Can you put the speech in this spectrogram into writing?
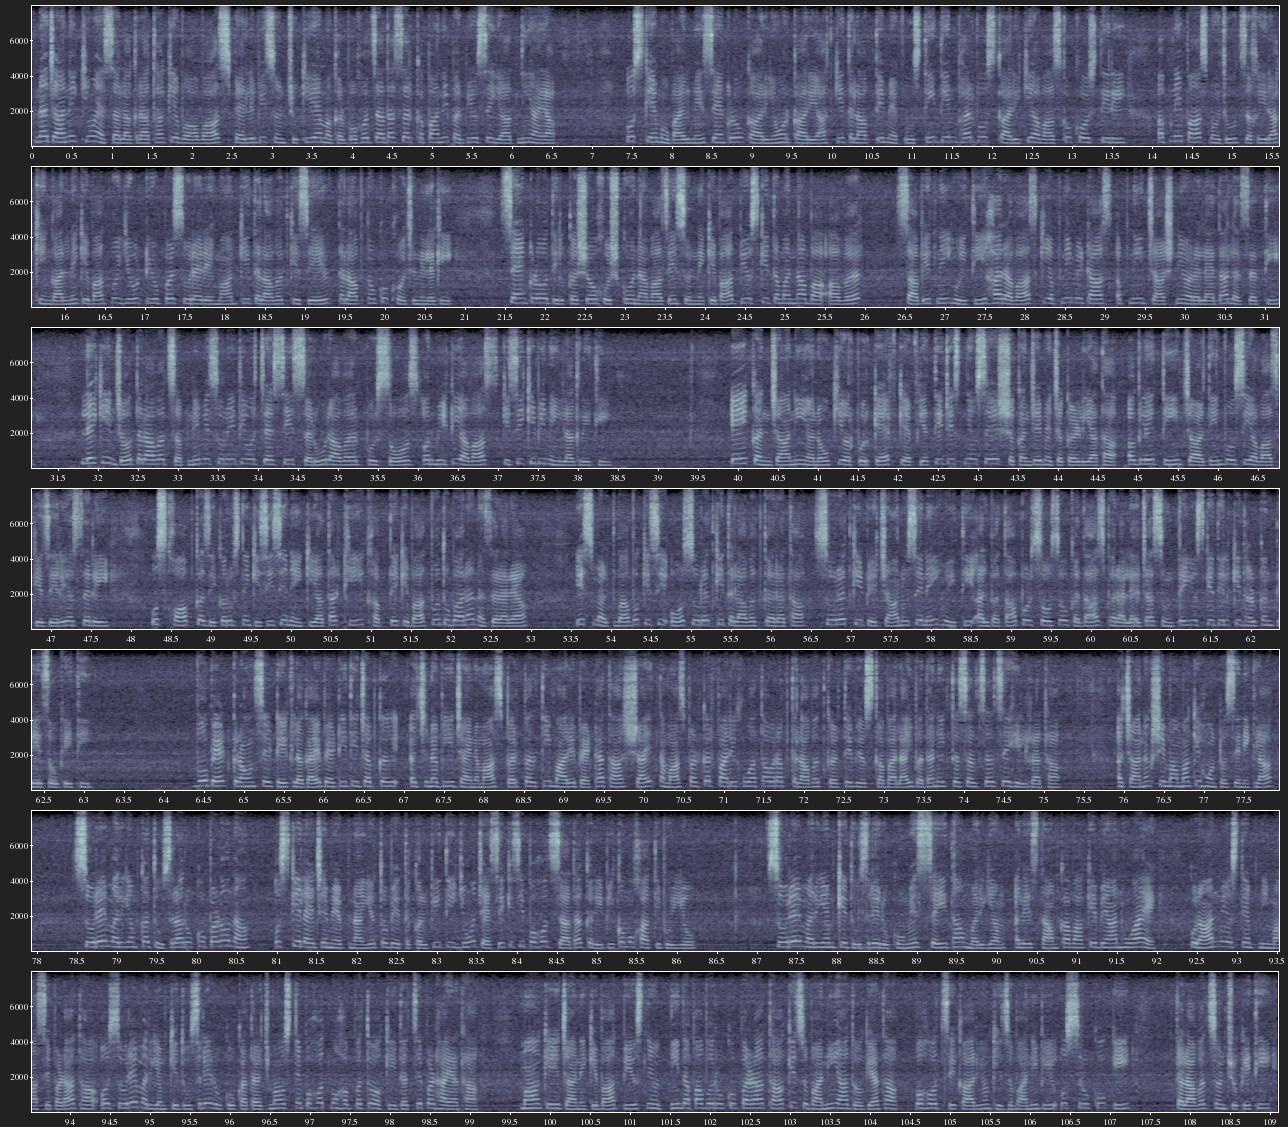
न जाने क्यों ऐसा लग रहा था कि वो आवाज़ पहले भी सुन चुकी है, मगर बहुत ज़्यादा सर खपाने पर भी उसे याद नहीं आया। उसके मोबाइल में सैकड़ों कारियों और कारियात की तलावतें महफूज थीं। दिन भर वो उस कारी की आवाज़ को खोजती रही। अपने पास मौजूद ज़ख़ीरा खिंगालने के बाद वो यूट्यूब पर सूर्य रहमान की तलावत के जेल तलावतों को खोजने लगी। सैकड़ों दिलकशों खुशकुन आवाज़ें सुनने के बाद भी उसकी तमन्ना बावर साबित नहीं हुई थी। हर आवाज़ की अपनी मिठास, अपनी चाशनी और अलहदा लज्जत थी। लेकिन जो तलावत सपने में सुनी थी, उस जैसी सरूर आवर, पुरसोज और मीठी आवाज़ किसी की भी नहीं लग रही थी। एक अनजानी, अनोखी और पुरकैफ कैफियत थी जिसने उसे शकंजे में जकड़ लिया था। अगले तीन, चार दिन वो उसी आवाज़ के जेर असर रही। उस ख्वाब का ज़िक्र उसने किसी से नहीं किया था। ठीक हफ़्ते के बाद वो दोबारा नज़र आया इस मरतबा वो किसी और सूरत की तलावत कर रहा था। सूरत की पहचान उसे नहीं हुई थी। अलबत् पुरसोसो गदास भरा लहजा सुनते ही उसके दिल की धड़कन तेज़ हो गई थी। वो बेड ग्राउंड से टेक लगाए बैठी थी जब कभी अजनबी जाय नमाज़ पर पलती मारे बैठा था। शायद नमाज़ पढ़कर फारिग हुआ था और अब तलावत करते हुए उसका बालाई बदन एक तसलसल से हिल रहा था। अचानक शिमामा के होंठों से निकला सूर्य मरियम का दूसरा रुकू पढ़ो ना, उसके लहजे में अपनाइए तो बेतकल्फी थी, यूँ जैसे किसी बहुत ज़्यादा करीबी को मुखातिब हुई हो। सूर्य मरियम के दूसरे रुकू में सईदा मरियम अलैहिस्सलाम का वाक़ बयान हुआ है? कुरान में उसने अपनी माँ से पढ़ा था और सूर्य मरियम के दूसरे रुकू का तर्जमा उसने बहुत मोहब्बत और अकीदत से पढ़ाया था। माँ के जाने के बाद भी उसने उतनी दफ़ा वो रुकू पढ़ा था कि ज़ुबानी याद हो गया था। बहुत सी कारियों की ज़ुबानी भी उस रुकू की तलावत सुन चुकी थी।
